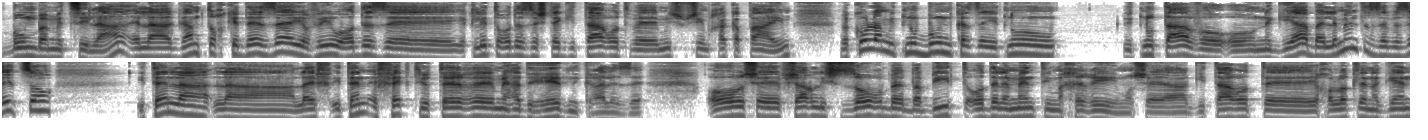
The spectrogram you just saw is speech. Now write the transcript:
בום במצילה, אלא גם תוך כדי זה יביאו עוד איזה, יקליטו עוד איזה שתי גיטרות ומישהו שימחא כפיים, וכולם ייתנו בום כזה, ייתנו, ייתנו תו או, או נגיעה באלמנט הזה, וזה ייצור... ייתן, ל, ל, ל, ייתן אפקט יותר אה, מהדהד נקרא לזה. או שאפשר לשזור בביט עוד אלמנטים אחרים, או שהגיטרות אה, יכולות לנגן,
